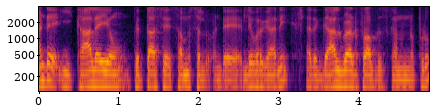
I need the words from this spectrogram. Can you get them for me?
అంటే ఈ కాలేయం పిత్తాశయ సమస్యలు అంటే లివర్ కానీ లేదా గాల్ బ్లాడర్ ప్రాబ్లమ్స్ కానీ ఉన్నప్పుడు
